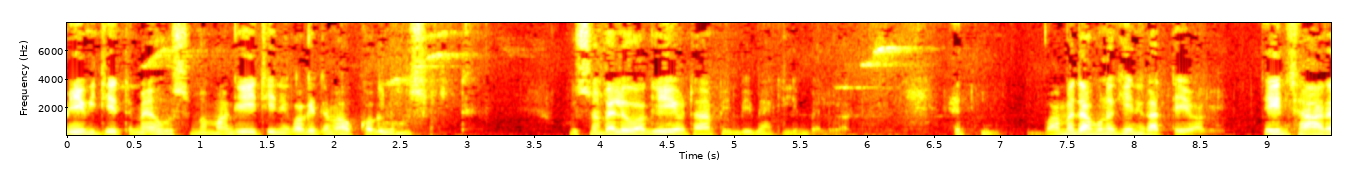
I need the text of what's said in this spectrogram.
මේ විදිය තමයි හුස්ම මගේ තියෙන එක වගේ තමයි ඔක්කොගෙම හුස්ම. හුස්ම බැලුවා වගේම තමයි පිම්බි මැකිලින් බැලුවා. වම දකුණ කියන එකත් ඒ වගේ. ඒ නිසා අර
